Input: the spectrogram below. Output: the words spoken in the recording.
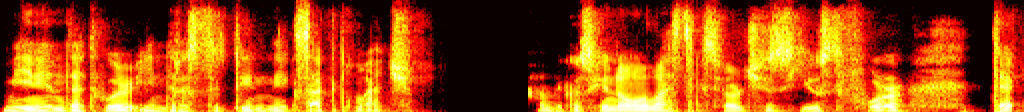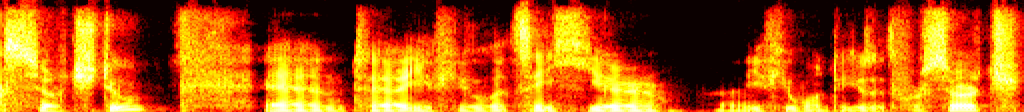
meaning that we're interested in exact match. And because you know Elasticsearch is used for text search too. And uh, if you, let's say here, uh, if you want to use it for search,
